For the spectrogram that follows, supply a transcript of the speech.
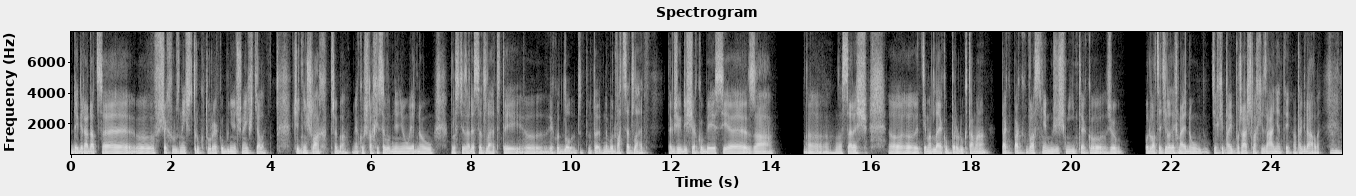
degradace eh, všech různých struktur jako buněčných v těle. Včetně šlach třeba. Jako šlachy se obměňují jednou prostě za 10 let, ty eh, jako dlou, nebo 20 let. Takže když jakoby si je za uh, zasereš těma jako produktama, tak pak vlastně můžeš mít jako, že po 20 letech najednou tě chytají pořád šlachy, záněty a tak dále. Hmm.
